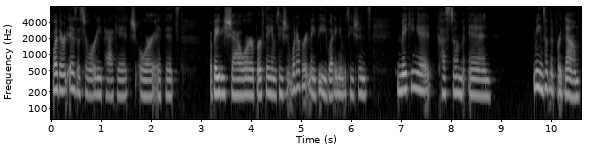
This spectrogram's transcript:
whether it is a sorority package or if it's a baby shower, birthday invitation, whatever it may be, wedding invitations, making it custom and mean something for them.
